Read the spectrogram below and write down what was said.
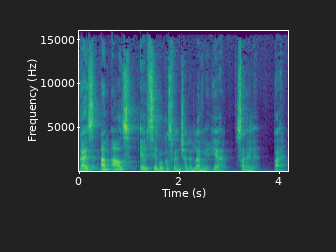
guys I'm out. FC Marcos Venture love you. Yeah. Sanele. Bye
